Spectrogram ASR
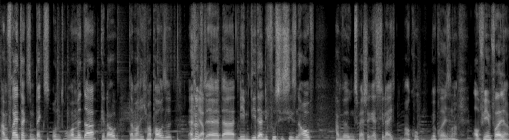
Am Freitag sind Bex und Romme da, genau. Da mache ich mal Pause. Und Ja. äh, da nehmen die dann die Fussi-Season auf. Haben wir irgendeinen Special Guest vielleicht? Mal gucken. Wir gucken Weiß mal. nicht. Auf jeden Fall, Ja.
